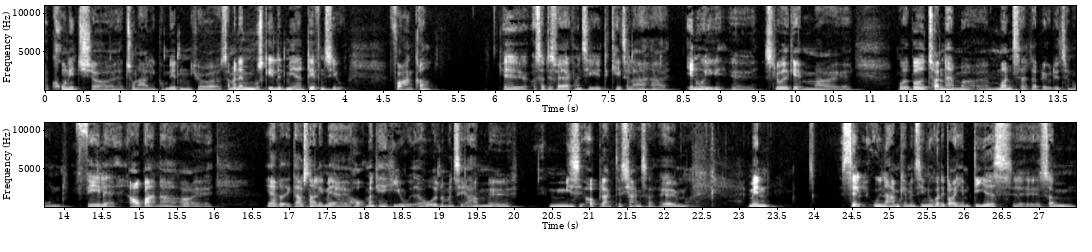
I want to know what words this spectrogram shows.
ja, Kronic og øh, Tonali på midten, jo, så man er måske lidt mere defensiv forankret. Øh, og så desværre kan man sige, at Ketalar har endnu ikke øh, slået igennem, og øh, mod både Tottenham og øh, Monza, der blev det til nogle fæle afbrænder, og øh, jeg ved ikke, der er jo snart ikke mere øh, hår, man kan hive ud af hovedet, når man ser ham øh, misse oplagte chancer. Øh, men selv uden ham, kan man sige, nu var det Brahim Diaz, øh, som,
